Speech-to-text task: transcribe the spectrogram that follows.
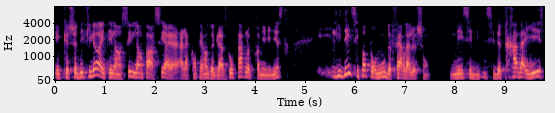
et que ce défi-là a été lancé l'an passé à, la conférence de Glasgow par le premier ministre. L'idée, ce n'est pas pour nous de faire la leçon, mais c'est de travailler.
